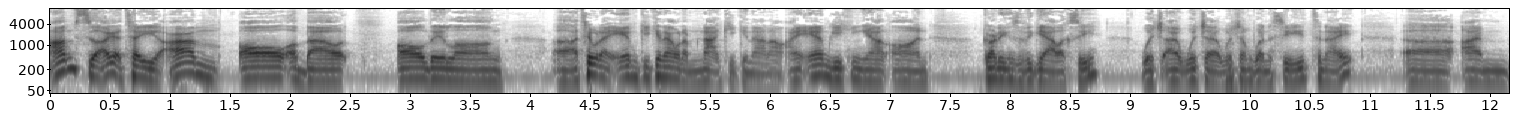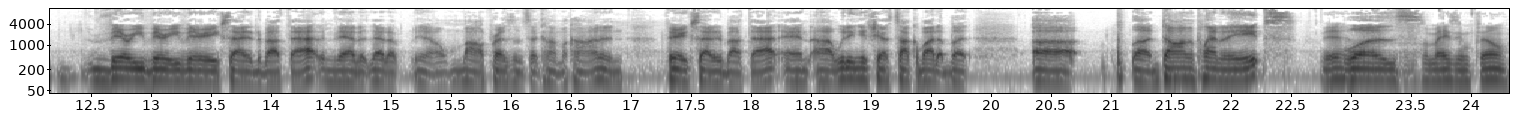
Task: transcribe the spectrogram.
I'm still I gotta tell you, I'm all about all day long. Uh, I tell you what, I am geeking out. What I'm not geeking out on, I am geeking out on Guardians of the Galaxy, which I which I which I'm going to see tonight. Uh, I'm very, very, very excited about that. I mean, they had, a- they had a, you know, mild presence at Comic Con and very excited about that. And, uh, we didn't get a chance to talk about it, but, uh, uh Dawn of the Planet of the Apes Yeah. It's was an amazing film.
